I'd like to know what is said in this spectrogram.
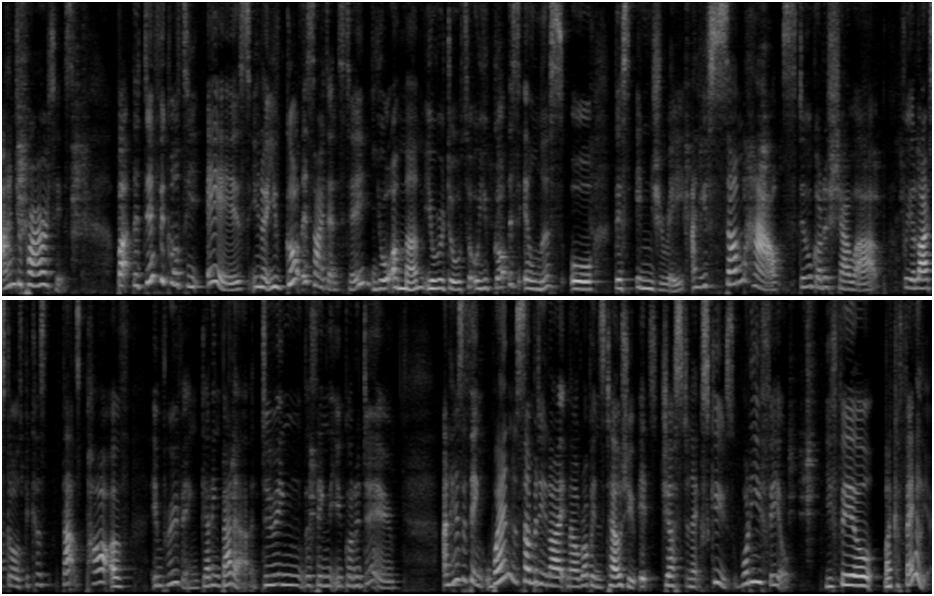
and your priorities. But the difficulty is, you know, you've got this identity, you're a mum, you're a daughter, or you've got this illness or this injury, and you've somehow still got to show up for your life's goals because that's part of improving, getting better, doing the thing that you've got to do. And here's the thing when somebody like Mel Robbins tells you it's just an excuse, what do you feel? You feel like a failure.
